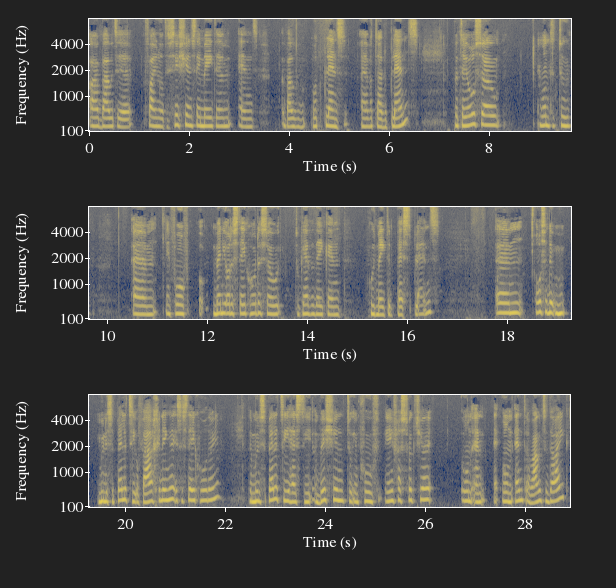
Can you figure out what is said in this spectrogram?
are about the final decisions they made them and about what plans uh, what are the plans but they also wanted to um, involve many other stakeholders so together they can could make the best plans Um, also, the municipality of Wageningen is a stakeholder. The municipality has the ambition to improve infrastructure on and on and around the dike,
